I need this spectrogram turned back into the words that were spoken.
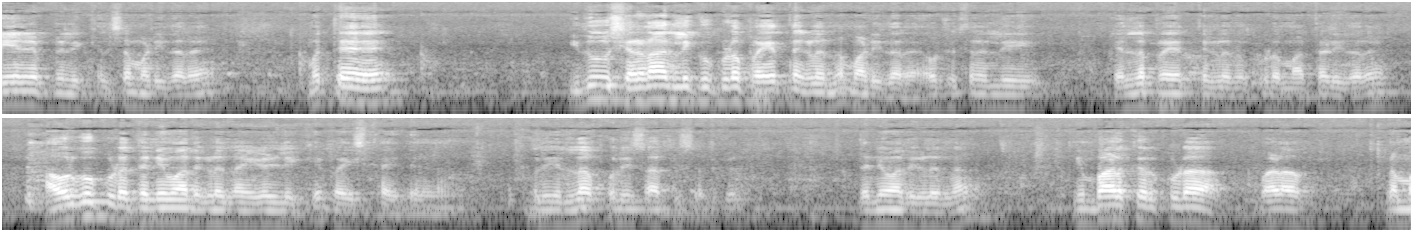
ಎ ಎನ್ ಎಫ್ನಲ್ಲಿ ಕೆಲಸ ಮಾಡಿದ್ದಾರೆ. ಮತ್ತು ಇದು ಶರಣಾಗಲಿಕ್ಕೂ ಕೂಡ ಪ್ರಯತ್ನಗಳನ್ನು ಮಾಡಿದ್ದಾರೆ. ಅವ್ರ ಜೊತೆಯಲ್ಲಿ ಎಲ್ಲ ಪ್ರಯತ್ನಗಳನ್ನು ಕೂಡ ಮಾತಾಡಿದ್ದಾರೆ. ಅವ್ರಿಗೂ ಕೂಡ ಧನ್ಯವಾದಗಳನ್ನು ಹೇಳಲಿಕ್ಕೆ ಬಯಸ್ತಾ ಇದ್ದೇನೆ ನಾನು. ಎಲ್ಲ ಪೊಲೀಸ್ ಆಫೀಸರ್ಗಳು ಧನ್ಯವಾದಗಳನ್ನು. ನಿಂಬಾಳ್ಕರ್ ಕೂಡ ಬಹಳ ನಮ್ಮ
